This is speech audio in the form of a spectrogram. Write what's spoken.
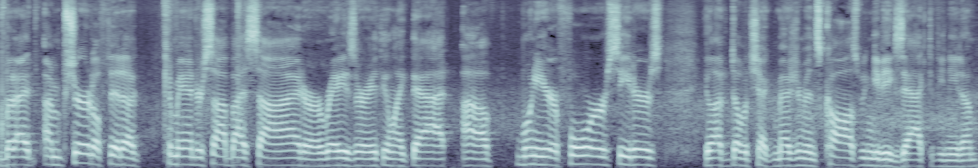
but I, I'm sure it'll fit a Commander side by side or a Razor or anything like that. Uh, one of your four seaters, you'll have to double check measurements, calls. We can give you exact if you need them.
